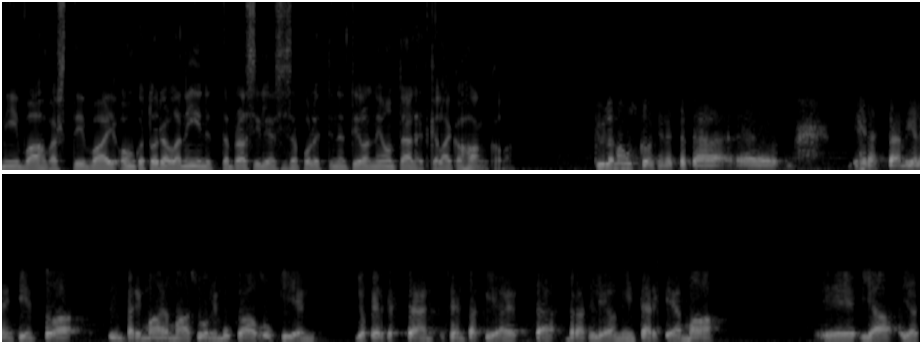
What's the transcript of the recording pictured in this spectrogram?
niin vahvasti, vai onko todella niin, että Brasilian sisäpoliittinen tilanne on tällä hetkellä aika hankala? Kyllä mä uskoisin, että tämä herättää mielenkiintoa ympäri maailmaa Suomi mukaan lukien jo pelkästään sen takia, että Brasilia on niin tärkeä maa e, ja, ja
